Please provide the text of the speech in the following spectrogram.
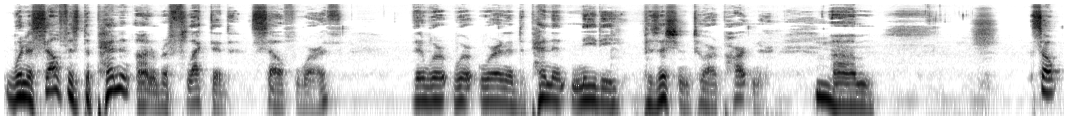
when a self is dependent on reflected self-worth, then we're, we're, we're in a dependent, needy position to our partner. Um, so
